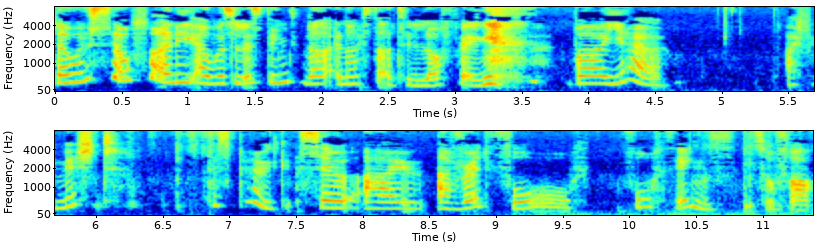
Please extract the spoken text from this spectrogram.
that was so funny. I was listening to that and I started laughing. but yeah, I finished this book. So I I've read four four things so far.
